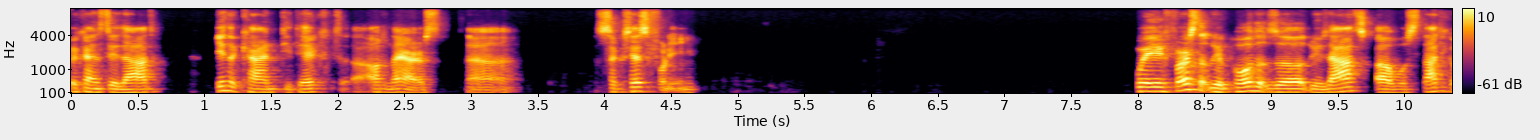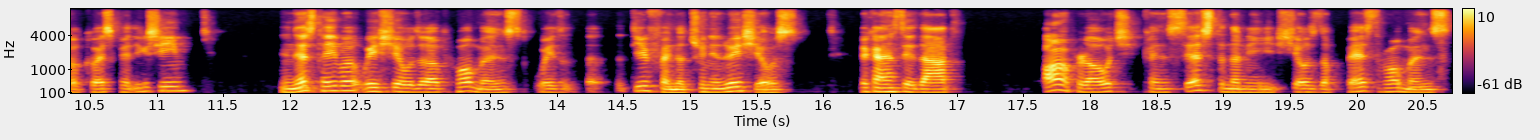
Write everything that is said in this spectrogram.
We can see that it can detect outliers uh, successfully. We first report the results of statistical QoS prediction. In this table, we show the performance with different training ratios. We can see that our approach consistently shows the best performance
